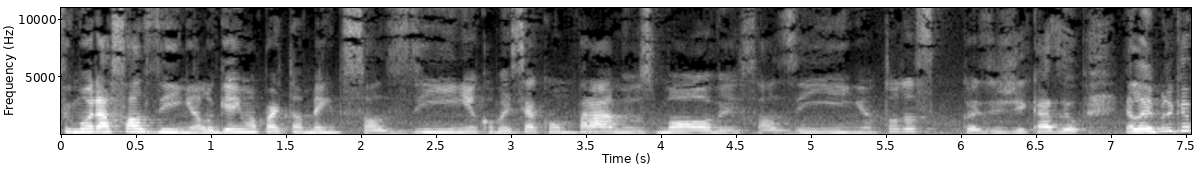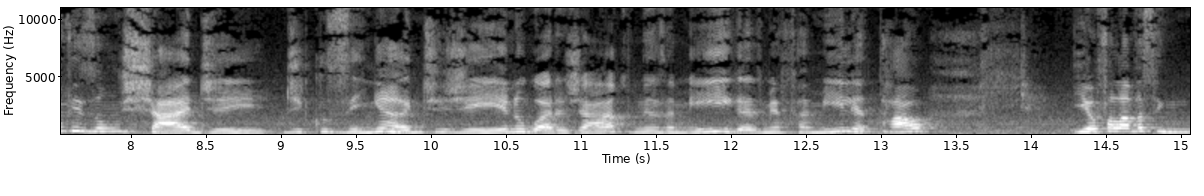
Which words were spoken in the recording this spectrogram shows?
Fui morar sozinha, aluguei um apartamento sozinha, comecei a comprar meus móveis sozinha, todas as coisas de casa. Eu, eu lembro que eu fiz um chá de, de cozinha antes de ir no Guarujá com minhas amigas, minha família e tal. E eu falava assim,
